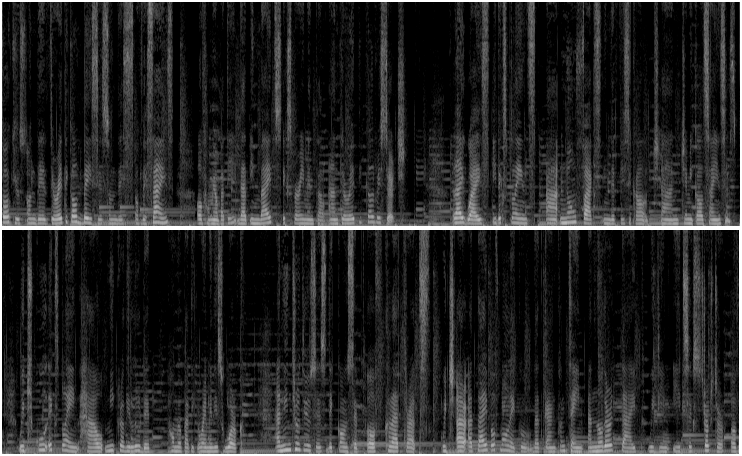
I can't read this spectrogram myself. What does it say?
focused on the theoretical basis on this, of the science of homeopathy that invites experimental and theoretical research. Likewise, it explains uh, known facts in the physical and chemical sciences, which could explain how microdiluted homeopathic remedies work, and introduces the concept of clathrates, which are a type of molecule that can contain another type within its structure of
